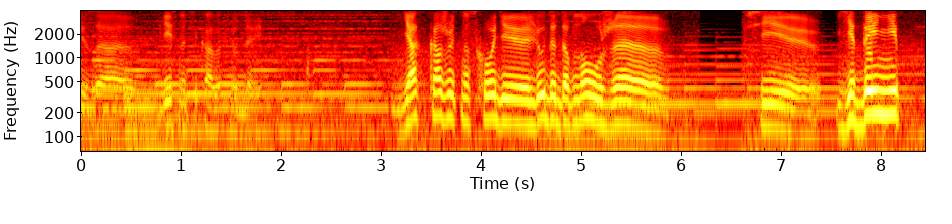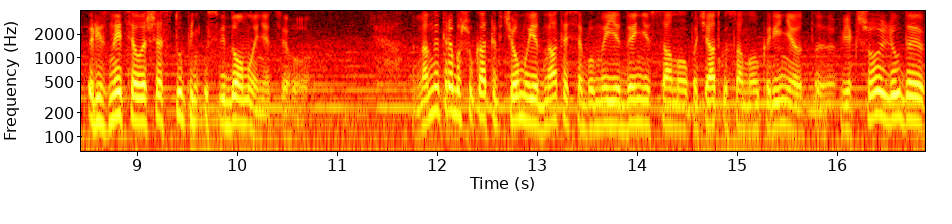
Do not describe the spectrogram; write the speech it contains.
і за дійсно цікавих людей. Як кажуть на сході, люди давно вже всі єдині, різниця лише ступінь усвідомлення цього. Нам не треба шукати в чому єднатися, бо ми єдині з самого початку, самого коріння. От е, якщо люди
